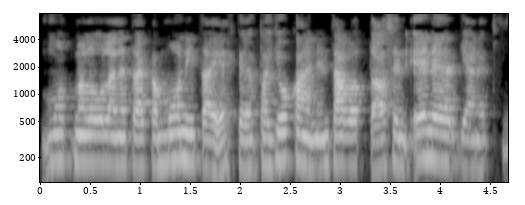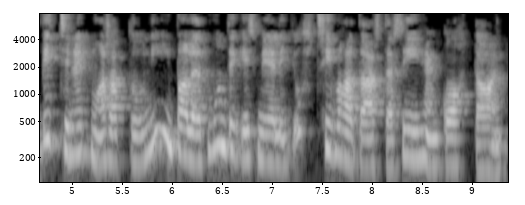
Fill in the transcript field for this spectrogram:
mutta mä luulen, että aika moni tai ehkä jopa jokainen tavoittaa sen energian, että vitsi, nyt mua sattuu niin paljon, että mun tekisi mieli just sivata sitä siihen kohtaan.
